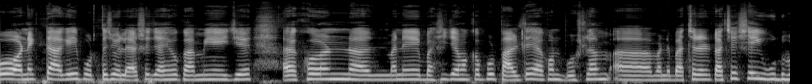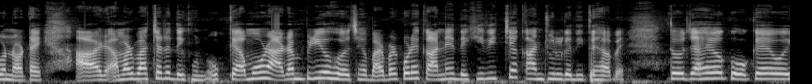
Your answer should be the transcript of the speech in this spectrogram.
ও অনেকটা আগেই পড়তে চলে আসে। যাই হোক, আমি এই যে এখন মানে বাসি জামা কাপড় পাল্টে এখন বসলাম মানে বাচ্চাটার কাছে। সেই উঠবো নটায়। আর আমার বাচ্চাটা দেখুন, ও কেমন আরামপ্রিয় হয়েছে। বারবার করে কানে দেখিয়ে দিচ্ছে, কান চুলকে দিতে হবে। তো যাই হোক, ওকে ওই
